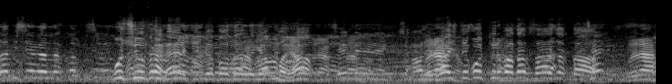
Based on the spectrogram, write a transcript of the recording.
La bir sefer la, la bir sefer. Bu çuğu bırak her gibi pazarlık yapma ya. Sen beni Bırak. Ya işte götürüp adam sağacak daha. Sen Bırak.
